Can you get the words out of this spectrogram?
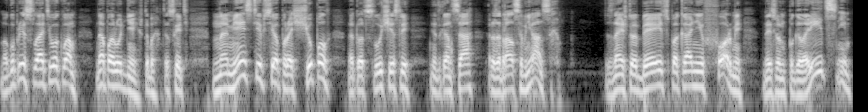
Могу прислать его к вам на пару дней, чтобы, так сказать, на месте все прощупал на тот случай, если не до конца разобрался в нюансах. Зная, что Бейтс пока не в форме, но если он поговорит с ним...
